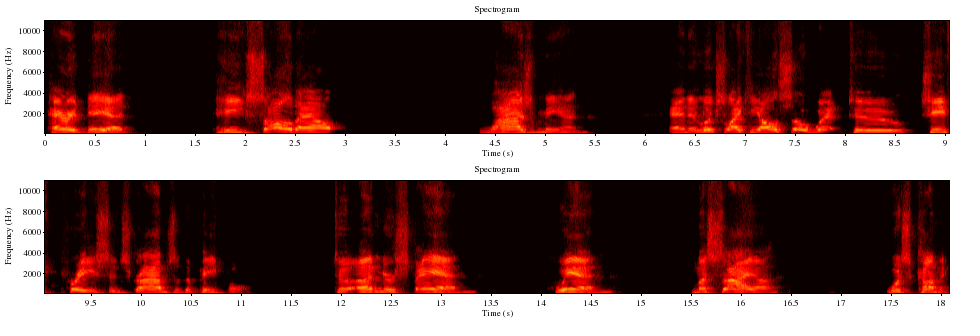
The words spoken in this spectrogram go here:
Herod did, he sought out wise men. And it looks like he also went to chief priests and scribes of the people to understand when Messiah was coming.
